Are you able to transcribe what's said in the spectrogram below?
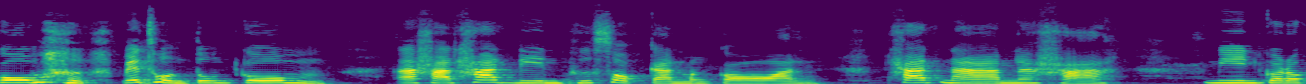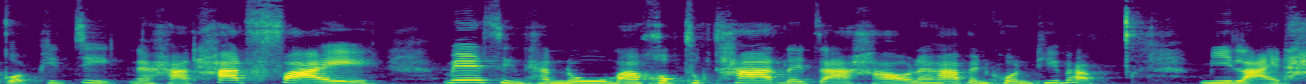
กุมเมถุนตุลกุมนะคะธาตุดินพฤษภกันมังกรธาตุน้ำนะคะมีนกรกฎพิจิกนะคะธาตุไฟ เมษสิงธนูมาครบทุกธาตุเลยจ้าเขานะคะ เป็นคนที่แบบ มีหลายธ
